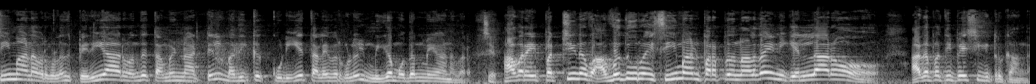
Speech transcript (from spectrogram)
சீமான் அவர்கள் வந்து பெரியார் வந்து தமிழ்நாட்டில் மதிக்கக்கூடிய தலைவர்களுள் மிக முதன்மையானவர். அவரை பற்றின அவதூறை சீமான் பரப்புறதுனால தான் இன்னைக்கு எல்லாரும் அதை பத்தி பேசிக்கிட்டு இருக்காங்க.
